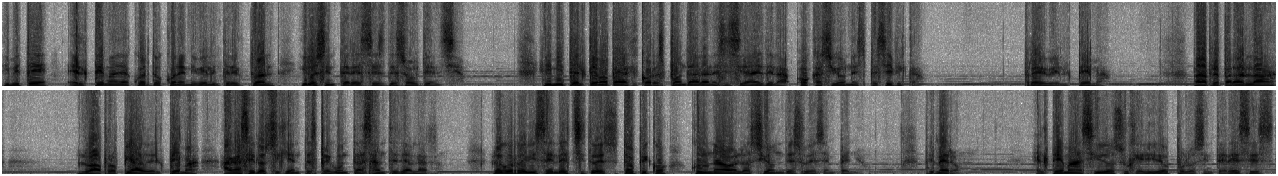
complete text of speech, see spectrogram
Limite el tema de acuerdo con el nivel intelectual y los intereses de su audiencia. Limite el tema para que corresponda a las necesidades de la ocasión específica. Pruebe el tema. Para prepararla lo apropiado del tema, hágase las siguientes preguntas antes de hablar. Luego revise el éxito de su tópico con una evaluación de su desempeño. Primero, el tema ha sido sugerido por los intereses,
